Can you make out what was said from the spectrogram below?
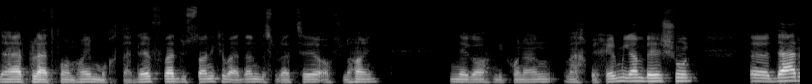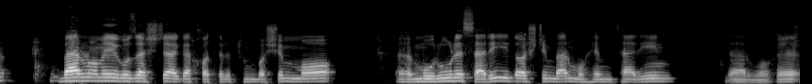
در پلتفرم های مختلف و دوستانی که بعدا به صورت آفلاین نگاه می‌کنن وقت بخیر میگم بهشون. در برنامه گذشته اگر خاطرتون باشه ما مرور سریعی داشتیم بر مهمترین در واقع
